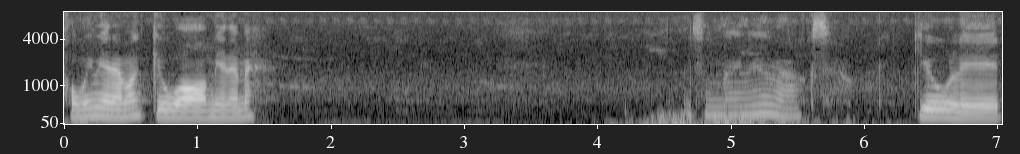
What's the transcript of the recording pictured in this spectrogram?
คงไม่มีอะไรมั้งกิววอมีอะไรไหม ทำไมไม่รักกิลเลด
